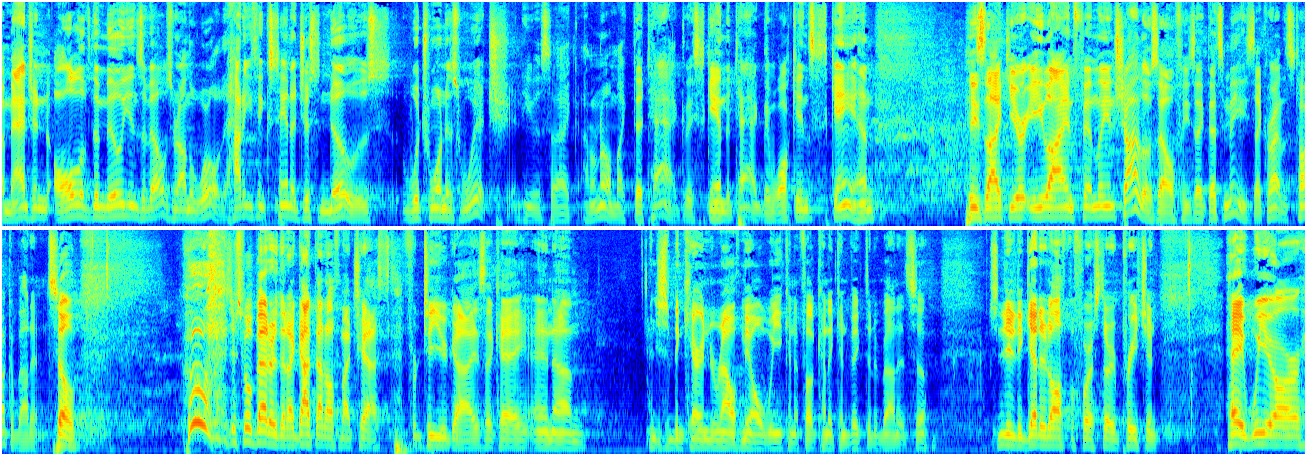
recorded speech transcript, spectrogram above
imagine all of the millions of elves around the world. How do you think Santa just knows which one is which? And he was like, I don't know. I'm like, the tag. They scan the tag. They walk in, scan. He's like, You're Eli and Finley and Shiloh's elf. He's like, That's me. He's like, All right, let's talk about it. So whew, I just feel better that I got that off my chest for, to you guys, okay? And um, I just have been carrying it around with me all week, and I felt kind of convicted about it. So just needed to get it off before I started preaching. Hey, we are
